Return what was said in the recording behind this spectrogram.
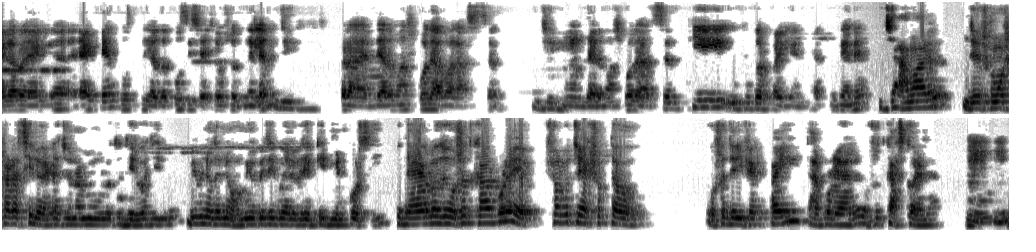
এগারো এক পঁচিশ হাজার পঁচিশ এসে ওষুধ নিলেন। প্রায় দেড় মাস পরে আবার আসছেন। দেড় মাস পরে আসছেন। কি উপকার পাইলেন এতদিনে? যে আমার যে সমস্যাটা ছিল এটার জন্য আমি মূলত দীর্ঘদিন বিভিন্ন ধরনের হোমিওপ্যাথিক অ্যালোপ্যাথিক ট্রিটমেন্ট করছি। তো দেখা গেলো যে ওষুধ খাওয়ার পরে সর্বোচ্চ এক সপ্তাহ ওষুধের ইফেক্ট পাই তারপরে আর ওষুধ কাজ করে না। হুম হুম।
